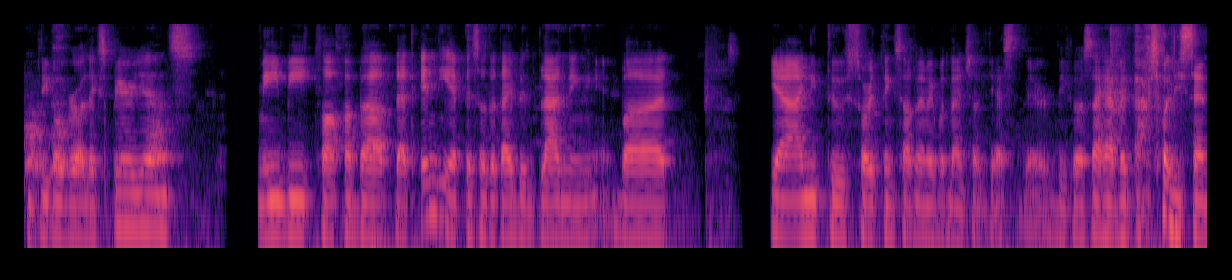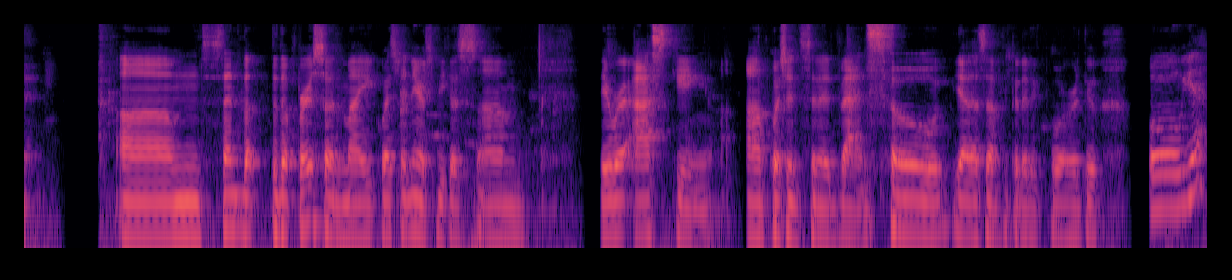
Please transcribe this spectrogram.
complete overall experience. Maybe talk about that indie episode that I've been planning, but yeah, I need to sort things out with my potential guest there because I haven't actually sent um sent the, to the person my questionnaires because um they were asking um questions in advance. So yeah, that's something to look forward to. Oh yeah,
